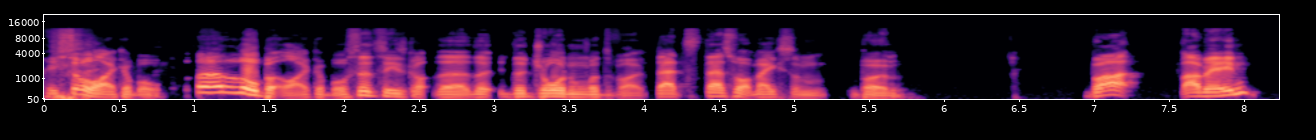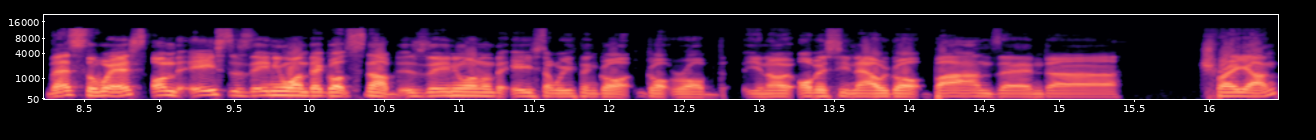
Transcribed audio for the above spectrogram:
He's still likable. A little bit likable since he's got the, the the Jordyn Woods vote. That's that's what makes him boom. But I mean, that's the West. On the East, is there anyone that got snubbed? Is there anyone on the East that we think got got robbed? You know, obviously now we got Barnes and uh Trae Young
